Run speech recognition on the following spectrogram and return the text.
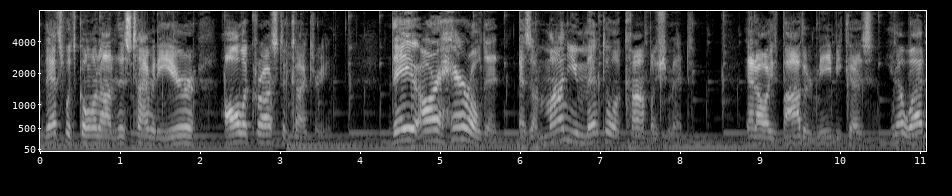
that's what's going on this time of the year all across the country. They are heralded as a monumental accomplishment. That always bothered me because, you know what?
